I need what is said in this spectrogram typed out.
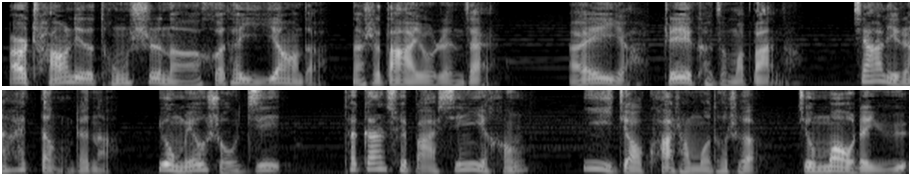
而厂里的同事呢，和他一样的那是大有人在。哎呀，这可怎么办呢？家里人还等着呢，又没有手机，他干脆把心一横，一脚跨上摩托车，就冒着雨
